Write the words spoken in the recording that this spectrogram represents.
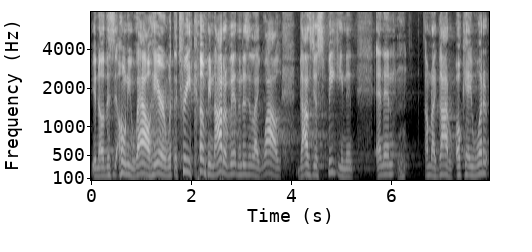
You know, this is only wow here with the tree coming out of it. And this is like, wow, God's just speaking. And, and then I'm like, God, okay, what,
